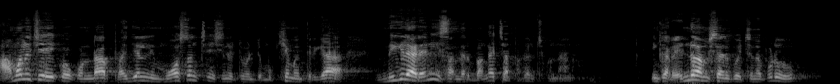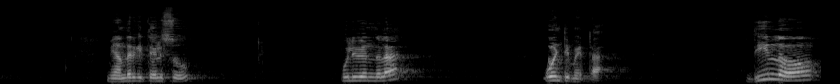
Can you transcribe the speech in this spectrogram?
అమలు చేయకోకుండా ప్రజల్ని మోసం చేసినటువంటి ముఖ్యమంత్రిగా మిగిలాడని ఈ సందర్భంగా చెప్పదలుచుకున్నాను. ఇంకా రెండో అంశానికి వచ్చినప్పుడు మీ అందరికీ తెలుసు పులివెందుల ఒంటిమెట్ట. దీనిలో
